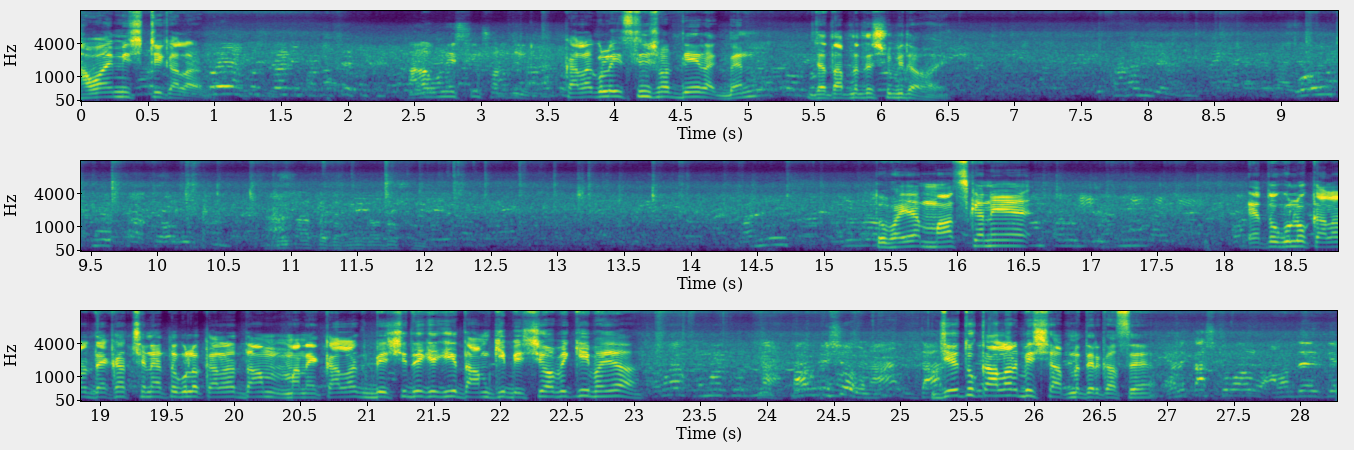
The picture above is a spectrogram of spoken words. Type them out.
হাওয়াই মিষ্টি কালার কালারগুলো স্ক্রিনশট দিয়ে রাখবেন যাতে আপনাদের সুবিধা হয়। তো ভাইয়া মাঝখানে এতগুলো কালার দেখাচ্ছেন এতগুলো কালার দাম মানে কালার বেশি দেখে কি দাম কি বেশি হবে কি ভাইয়া? যেহেতু কালার বেশি আপনাদের কাছে। কাস্টমার আমাদেরকে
